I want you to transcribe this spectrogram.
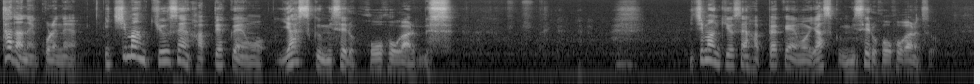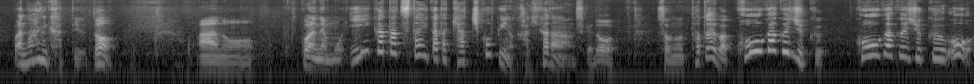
ただねこれね1万9800円を安く見せる方法があるんです。1万9800円を安く見せる方法があるんですよ。これは何かっていうとあのこれねもう言い方伝え方キャッチコピーの書き方なんですけどその例えば高額塾高額塾を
